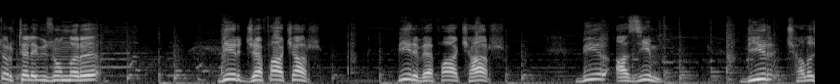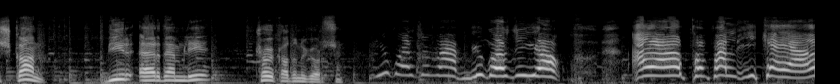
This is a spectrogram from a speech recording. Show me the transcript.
Türk televizyonları bir cefakar, bir vefakar, bir azim, bir çalışkan, bir erdemli köy kadını görsün. Bir gözü var, bir gözü yok. Ayağı topal iki ayağı.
